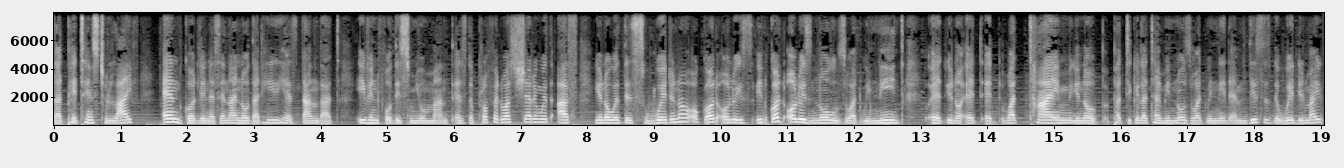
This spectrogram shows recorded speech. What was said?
that pertains to life and godliness. And i know that he has done that even for this new month. As the prophet was sharing with us you know with this word you know oh god always you know, god always knows what we need at you know at, at what time you know particular time he knows what we need. And this is the word in my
